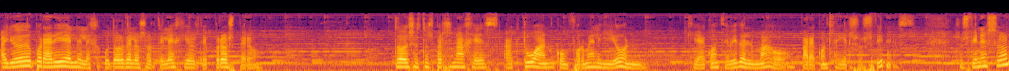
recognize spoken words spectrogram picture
Ayudado por Ariel, el ejecutor de los sortilegios de Próspero. Todos estos personajes actúan conforme al guion que ha concebido el mago para conseguir sus fines. Sus fines son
